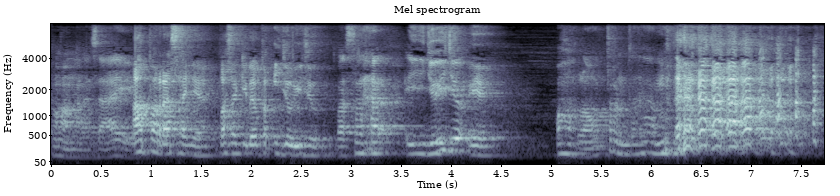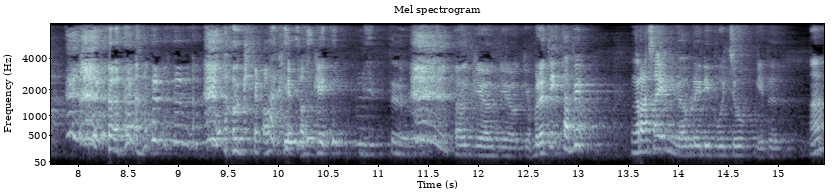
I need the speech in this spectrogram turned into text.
oh ngerasain Apa rasanya pas lagi dapat hijau-hijau? pas lah hijau-hijau Iya. oh long term saham Oke oke oke. gitu Oke oke oke. Berarti tapi ngerasain nggak beli di pucuk gitu? Hah?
